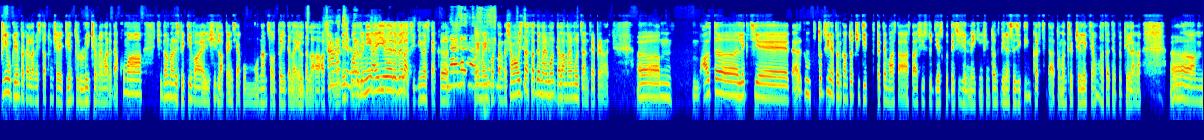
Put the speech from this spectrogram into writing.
primul client pe care l-am găsit atunci e clientul lui cel mai mare de acum și doamna respectivă a ieșit la pensie acum un an sau doi de la el, de la firma. A, deci cum ar veni, ai revelații din astea, că da, da, da, păi e mai important. Și am auzit asta de, mai mult, de la mai mulți antreprenori. Um, altă lecție, tot vine pentru că am tot citit pe tema asta, asta și studiez cu decision making și tot vine să zic din cărți, dar tu mă întreb ce lecții am învățat pe pielea mea. Um,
